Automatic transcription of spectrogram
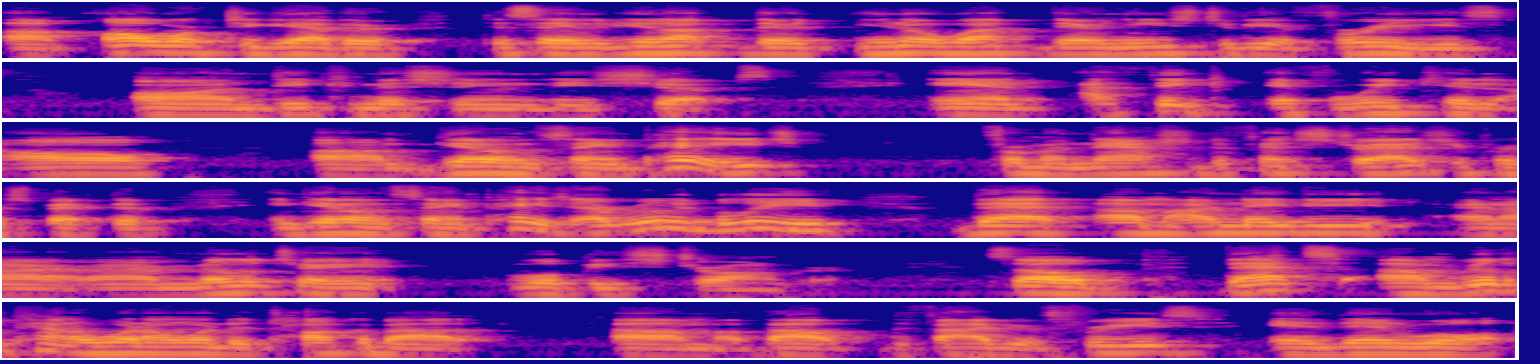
uh, all work together to say, you know, there, you know what, there needs to be a freeze on decommissioning these ships. And I think if we can all um, get on the same page, from a national defense strategy perspective and get on the same page. I really believe that um, our Navy and our, our, military will be stronger. So that's um, really kind of what I wanted to talk about um, about the five year freeze, and then we'll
